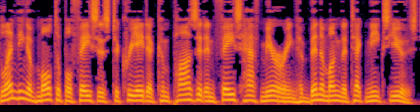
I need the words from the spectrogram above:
Blending of multiple faces to create a composite and face half mirroring have been among the techniques used.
